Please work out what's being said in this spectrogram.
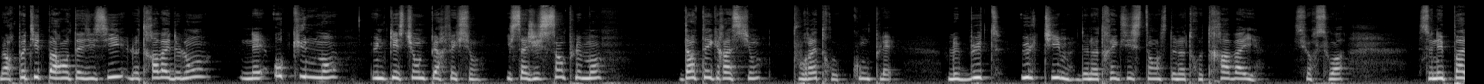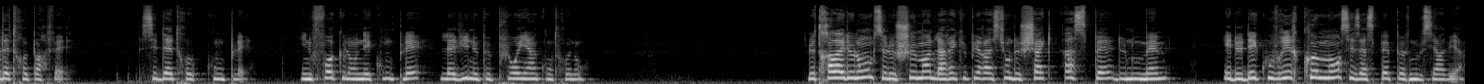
Alors petite parenthèse ici, le travail de l'ombre n'est aucunement une question de perfection. Il s'agit simplement d'intégration pour être complet. Le but ultime de notre existence, de notre travail sur soi, ce n'est pas d'être parfait, c'est d'être complet. Une fois que l'on est complet, la vie ne peut plus rien contre nous. Le travail de l'ombre, c'est le chemin de la récupération de chaque aspect de nous-mêmes et de découvrir comment ces aspects peuvent nous servir.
